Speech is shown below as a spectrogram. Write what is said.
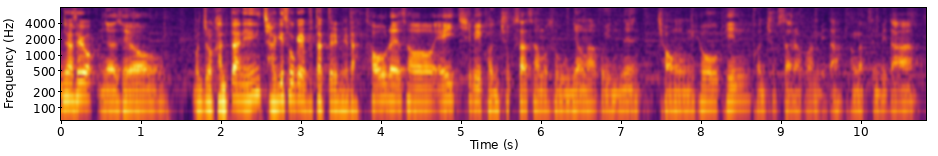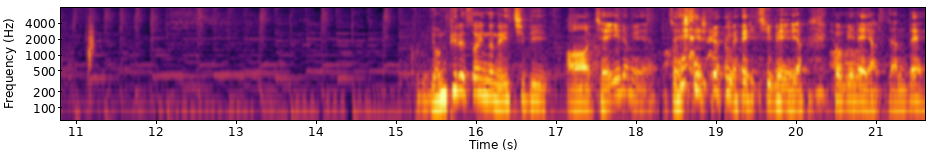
안녕하세요. 안녕하세요. 먼저 간단히 자기소개 부탁드립니다. 서울에서 HB 건축사 사무소 운영하고 있는 정효빈 건축사라고 합니다. 반갑습니다. 그 연필에 써 있는 HB 어, 제 이름이에요. 제 이름 HB의 약, 효빈의 약자인데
